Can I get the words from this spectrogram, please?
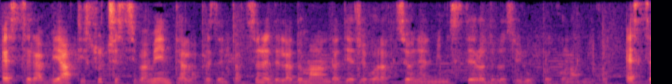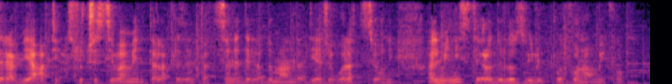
essere avviati successivamente alla presentazione della domanda di agevolazione al Ministero dello Sviluppo Economico, essere avviati successivamente alla presentazione della domanda di agevolazioni al Ministero dello Sviluppo Economico.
